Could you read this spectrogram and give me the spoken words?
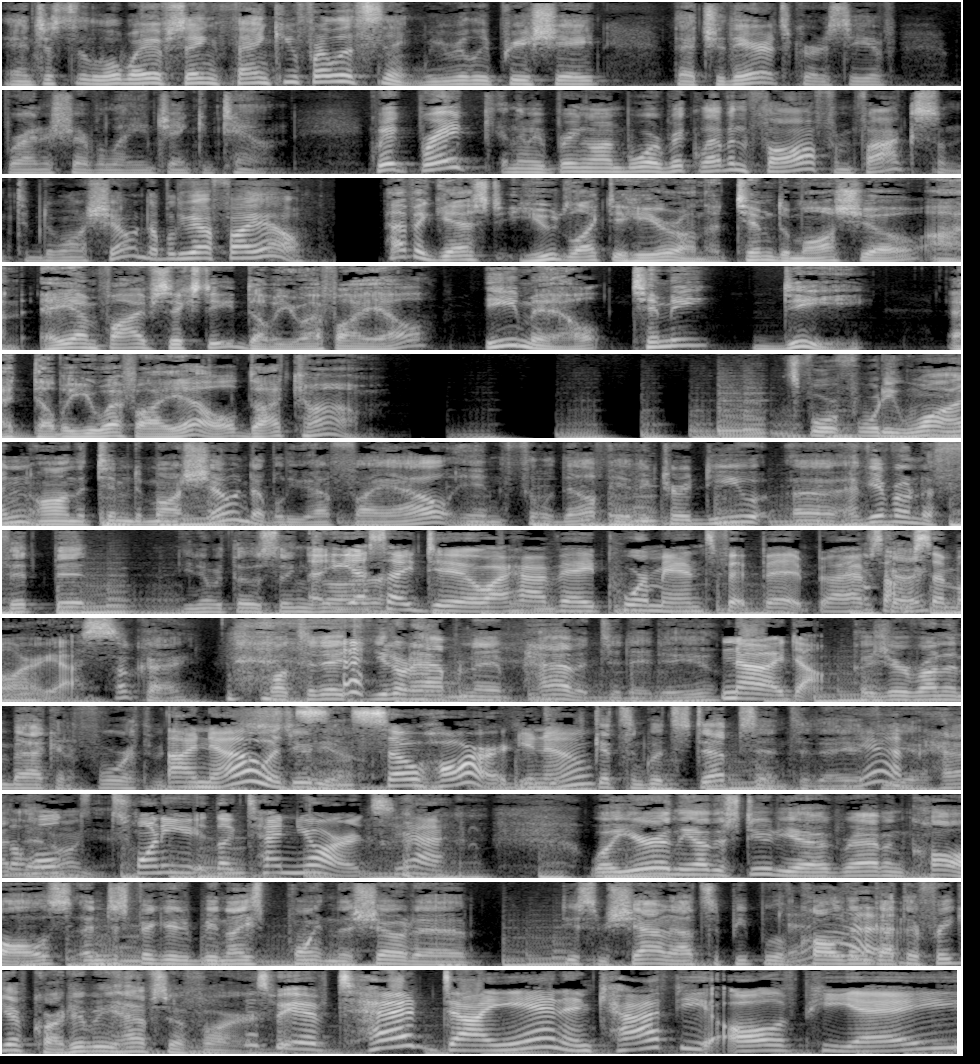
And just a little way of saying thank you for listening. We really appreciate that you're there. It's courtesy of Bryner Chevrolet in Jenkintown. Quick break, and then we bring on board Rick Leventhal from Fox on Tim DeMoss Show on WFIL. Have a guest you'd like to hear on the Tim DeMoss Show on AM 560 WFIL? Email Timmy D at WFIL.com. It's 441 on the Tim DeMoss Show on WFIL in Philadelphia. Victoria, do you uh, have you ever owned a Fitbit? You know what those things Uh, are? yes, I do. I have a poor man's Fitbit, but I have something similar. Yes. Okay. Well, today you don't happen to have it today, do you? No, I don't. Because you're running back and forth. I know it's, it's so hard. You know. Get some good steps in today if yeah, you had the that whole on you. twenty, like ten yards. Yeah. Well, you're in the other studio grabbing calls, and just figured it'd be a nice point in the show to do some shout outs to people who've called in and got their free gift card. Who do we have so far? Yes, we have Ted, Diane, and Kathy, all of PA.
